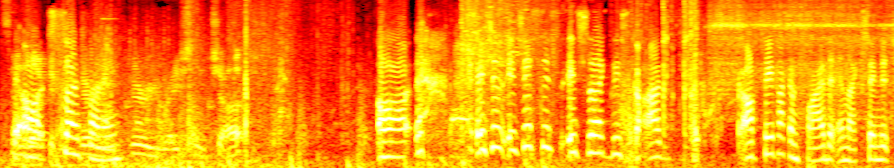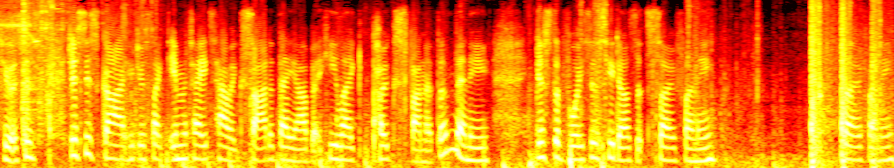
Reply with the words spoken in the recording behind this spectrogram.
sounds Oh, like it's so very, funny. very racially charged. Uh, it's just it's just this it's like this guy. I'll see if I can find it and like send it to you. It's just just this guy who just like imitates how excited they are, but he like pokes fun at them, and he just the voices he does. It's so funny, so funny.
